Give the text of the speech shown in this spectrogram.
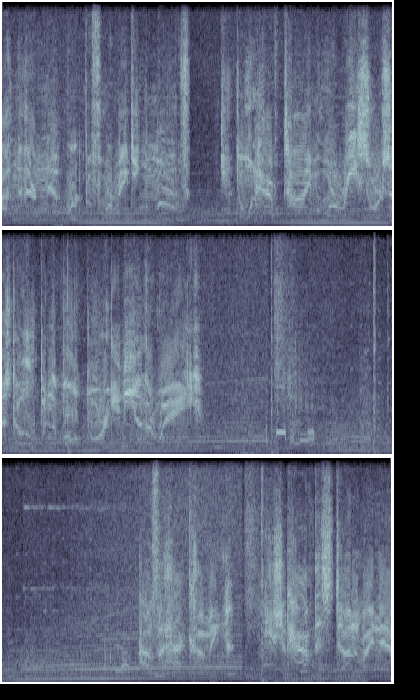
Got into their network before making a move. You don't have time or resources to open the vault door any other way. How's the hack coming? You should have this done by now.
